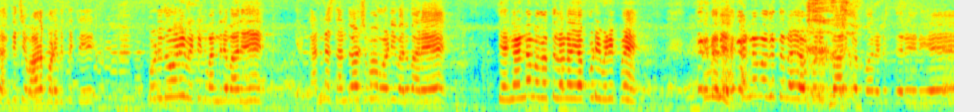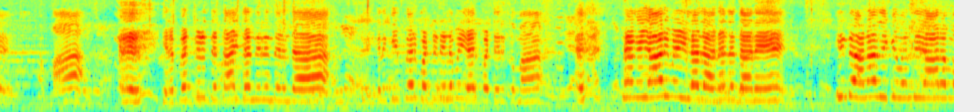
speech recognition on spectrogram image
தங்கச்சி வாழைப்படம் வித்துட்டு பொழுதோடி வீட்டுக்கு வந்துடுவாரு எங்க அண்ணன் சந்தோஷமா ஓடி வருவாரு. எங்க அண்ணன் முகத்துல நான் எப்படி விழிப்பேன்? இனிமேல் கண்ண முகத்தை நான் எப்படி பார்க்க போறேன்னு தெரியலையே. அம்மா என்னை பெற்றெடுத்த தாய் தந்திருந்திருந்தா எங்களுக்கு இப்பேற்பட்ட நிலைமை ஏற்பட்டு இருக்குமா நாங்க யாருமே இல்லாத அனாதை தானே. இந்த அனாதைக்கு வந்து யாரும்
